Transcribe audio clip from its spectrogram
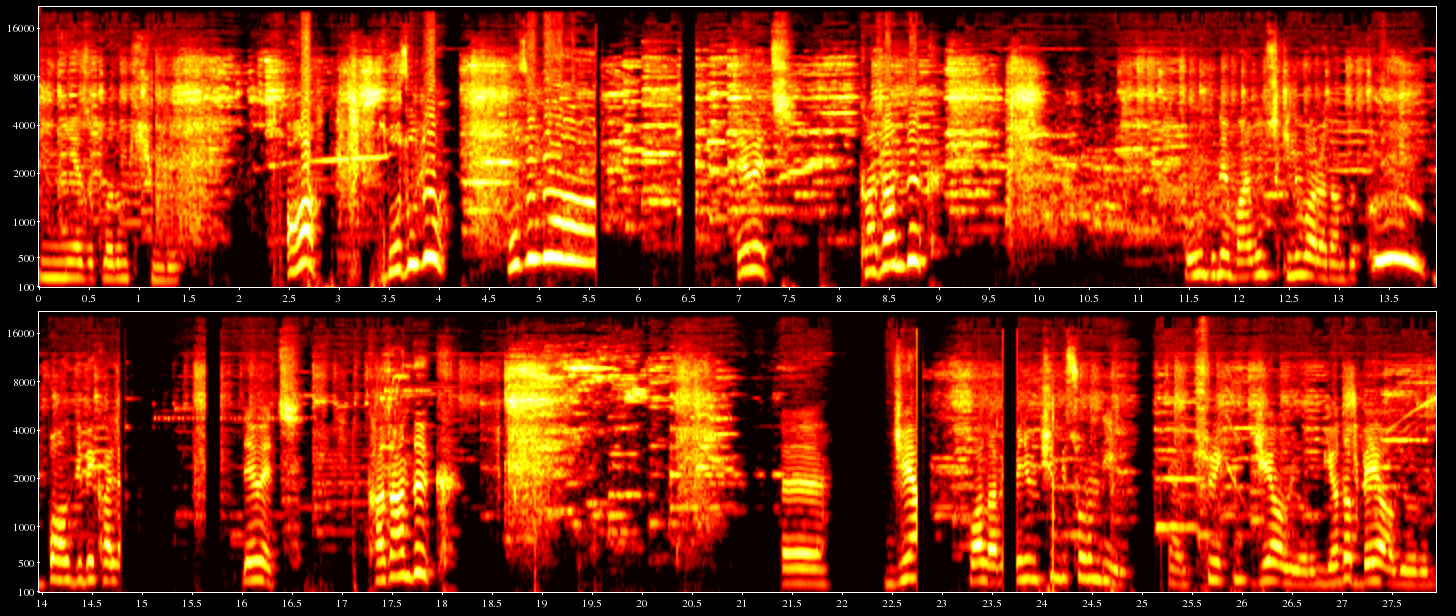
Niye zıpladım ki şimdi? Aha! Bozuldu! Bozuldu! Evet. Kazandık. Oğlum bu ne? Maymun skin'i var adamda. Bal dibe kala. Evet. Kazandık. Ee, C Valla benim için bir sorun değil. Yani sürekli C alıyorum ya da B alıyorum.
